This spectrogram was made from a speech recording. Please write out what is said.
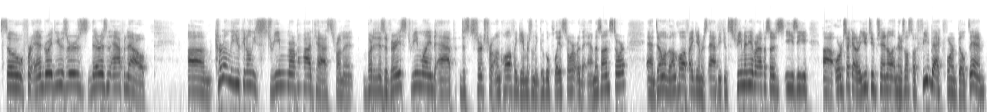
So for Android users, there is an app now. Um, currently, you can only stream our podcast from it, but it is a very streamlined app. Just search for Unqualified Gamers on the Google Play Store or the Amazon Store, and download the Unqualified Gamers app. You can stream any of our episodes easy, uh, or check out our YouTube channel. And there's also a feedback form built in,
